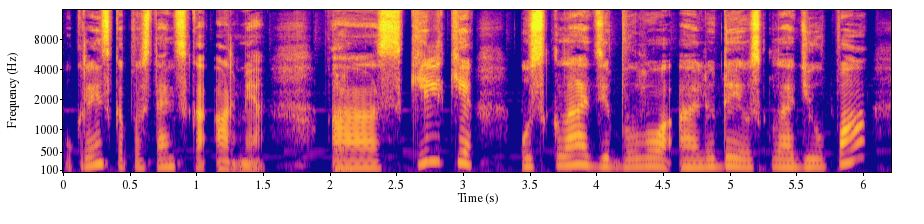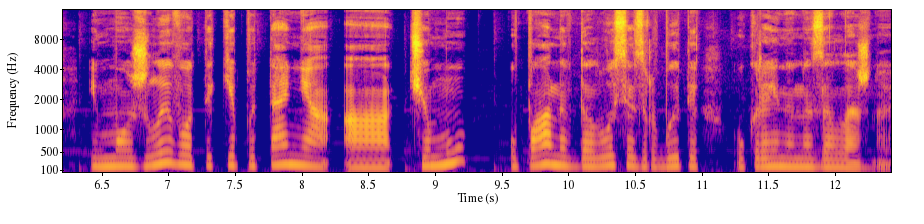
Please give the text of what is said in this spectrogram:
Українська повстанська армія. А скільки у складі було а, людей у складі УПА, і можливо таке питання: а чому УПА не вдалося зробити Україну незалежною?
